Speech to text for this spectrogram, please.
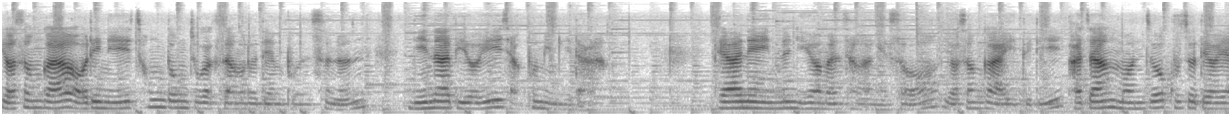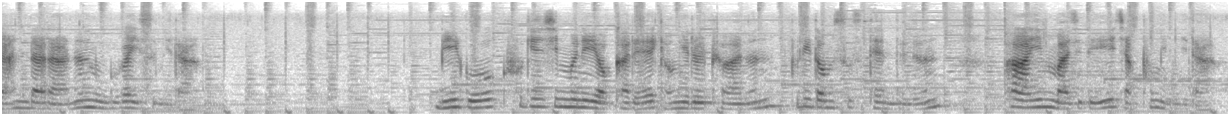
여성과 어린이 청동 조각상으로 된 분수는 니나 비어의 작품입니다. 배 안에 있는 위험한 상황에서 여성과 아이들이 가장 먼저 구조되어야 한다라는 문구가 있습니다. 미국 흑인 신문의 역할에 경의를 표하는 프리덤스 스탠드는 파임 마지드의 작품입니다.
